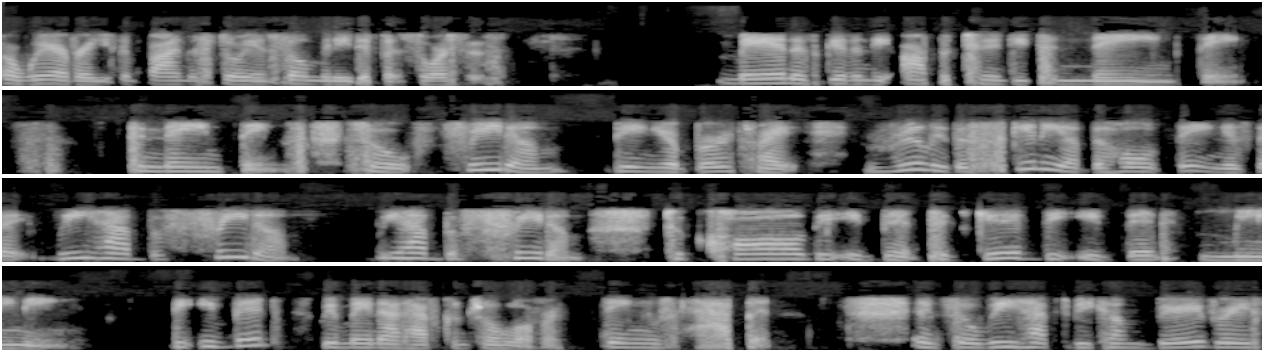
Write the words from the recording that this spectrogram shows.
or wherever you can find the story in so many different sources, man is given the opportunity to name things to name things. So freedom being your birthright, really the skinny of the whole thing is that we have the freedom. We have the freedom to call the event, to give the event meaning. The event we may not have control over. Things happen. And so we have to become very, very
